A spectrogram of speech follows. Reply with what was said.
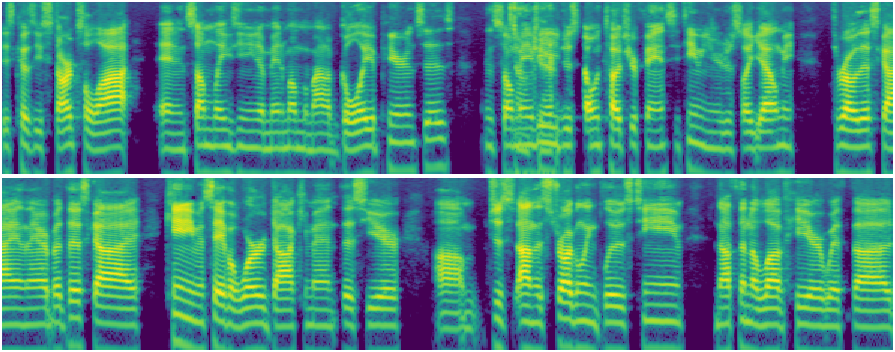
is because he starts a lot and in some leagues you need a minimum amount of goalie appearances. And so don't maybe care. you just don't touch your fantasy team and you're just like, yeah, let me throw this guy in there. But this guy can't even save a Word document this year. Um, just on the struggling Blues team, nothing to love here with uh,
